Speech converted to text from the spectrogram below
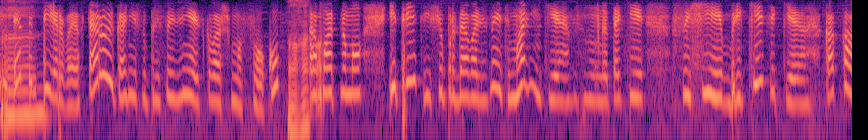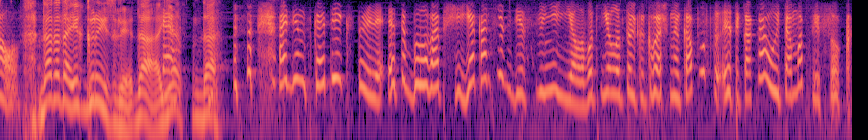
Это первое. Второе, конечно, присоединяюсь к вашему соку томатному. И третье, еще продавали, знаете, маленькие такие сухие брикетики какао. Да-да-да, их грызли, да. Да. Я, да. 11 копеек стоили. Это было вообще... Я конфет в детстве не ела. Вот ела только квашеную капусту, это какао и томатный сок.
